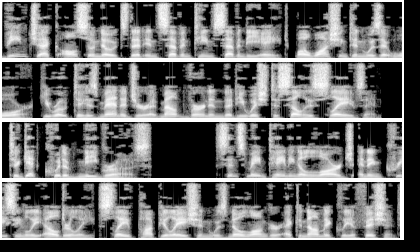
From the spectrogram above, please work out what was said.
Wiencek also notes that in 1778, while Washington was at war, he wrote to his manager at Mount Vernon that he wished to sell his slaves and to get quit of Negroes, since maintaining a large and increasingly elderly slave population was no longer economically efficient.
